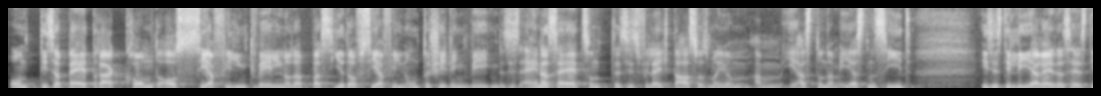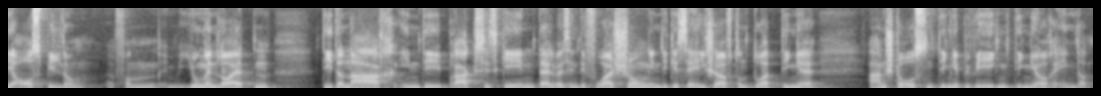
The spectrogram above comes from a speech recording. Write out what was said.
Und dieser Beitrag kommt aus sehr vielen Quellen oder basiert auf sehr vielen unterschiedlichen Wegen. Das ist einerseits, und das ist vielleicht das, was man am ersten und am ersten sieht, ist es die Lehre, das heißt die Ausbildung von jungen Leuten, die danach in die Praxis gehen, teilweise in die Forschung, in die Gesellschaft und dort Dinge anstoßen, Dinge bewegen, Dinge auch ändern.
